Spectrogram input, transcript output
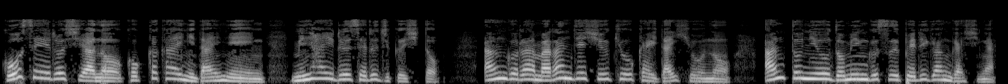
公正ロシアの国家会議代理員、ミハイル・セルジュク氏と、アンゴラ・マランジェ宗教会代表のアントニオ・ドミングス・ペリガンガ氏が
